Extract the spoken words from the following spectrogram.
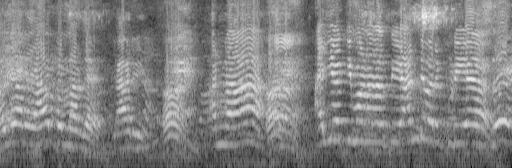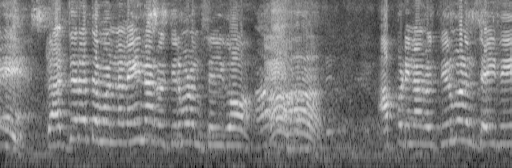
கல்யாணம் யார் பண்ணாங்க? யாரு. அண்ணா ஆ. அயோத்தி மாநகரத்தை ஆண்டு வரக்கூடிய சரி. கஜரத மன்னனை நாங்கள் திருமணம் செய்தோம். ஆஹா. அப்படி நாங்கள் திருமணம் செய்து.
